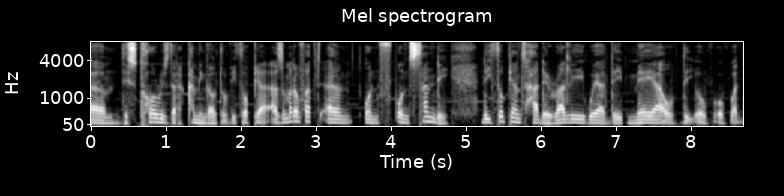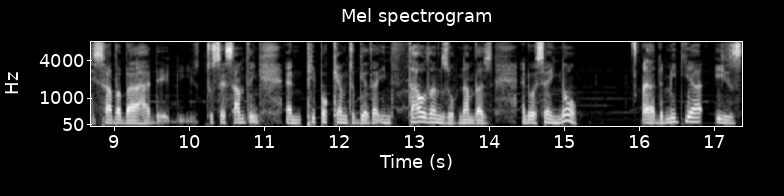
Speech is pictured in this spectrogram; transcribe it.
um, the stories that are coming out of Ethiopia. As a matter of fact, um, on on Sunday, the Ethiopians had a rally where the mayor of the of, of Addis Ababa had to say something, and people came together in thousands of numbers, and were saying, "No, uh, the media is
